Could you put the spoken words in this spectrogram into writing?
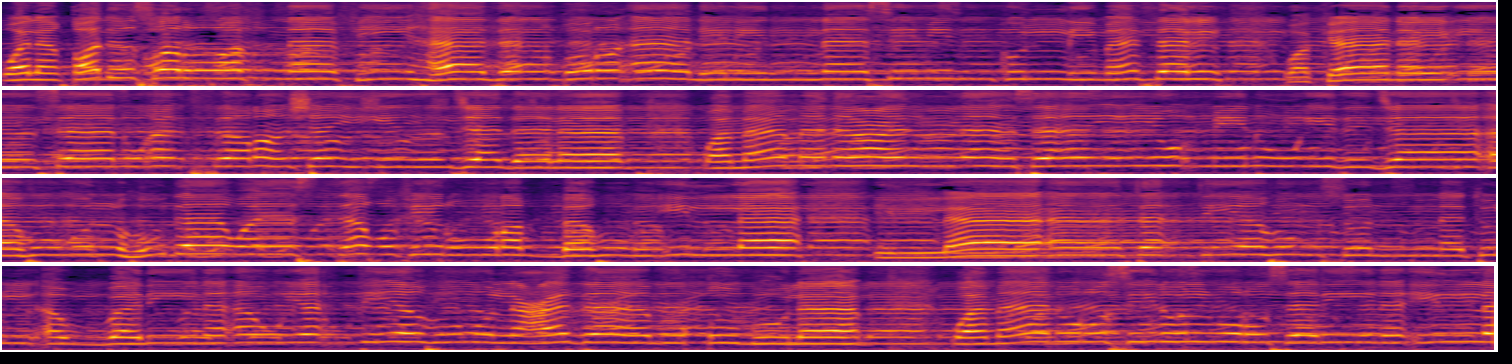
ولقد صرفنا في هذا القرآن للناس من كل مثل وكان الإنسان أكثر شيء جدلا. وما منع الناس أن يؤمنوا إذ جاءهم الهدى ويستغفروا ربهم إلا, إلا أن تأتيهم سنة الأولين أو يأتيهم العذاب قبلا. وما نرسل المرسلين إلا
